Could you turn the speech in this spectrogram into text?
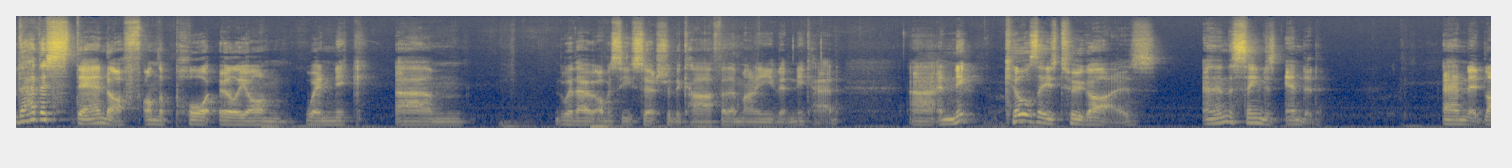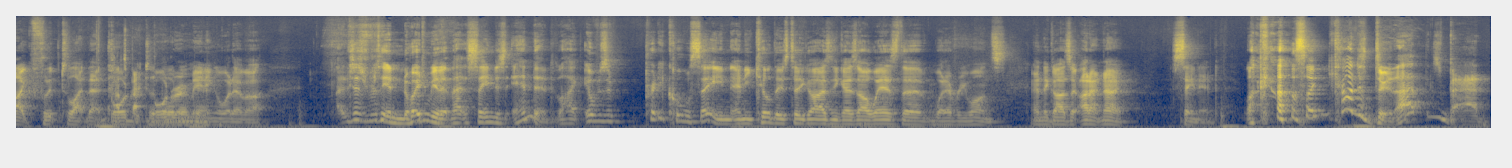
They had this standoff on the port early on where Nick, um, where they obviously searched through the car for the money that Nick had, uh, and Nick kills these two guys, and then the scene just ended, and it like flipped to like that board, back to the boardroom boardroom, meeting or whatever. It just really annoyed me that that scene just ended. Like it was a pretty cool scene, and he killed these two guys, and he goes, "Oh, where's the whatever he wants?" And the guy's like, "I don't know." scene end. Like I was like, you can't just do that. It's bad.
